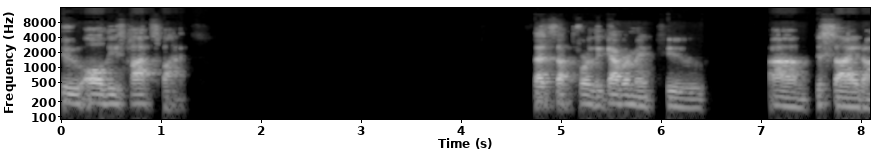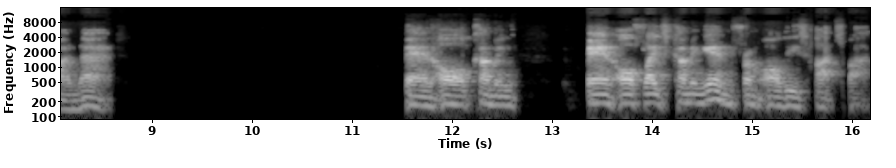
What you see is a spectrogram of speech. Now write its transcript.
to all these hotspots? That's up for the government to um, decide on that. Ban all coming, ban all flights coming in from all these hotspots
